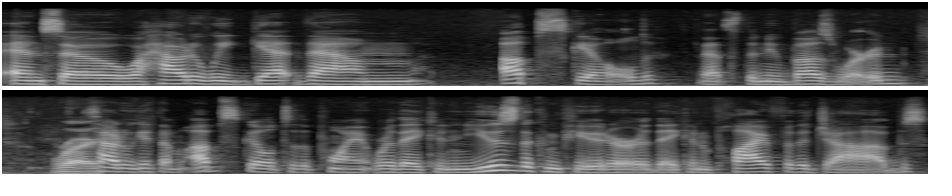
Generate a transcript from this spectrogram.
And so, how do we get them upskilled? That's the new buzzword. Right. So how do we get them upskilled to the point where they can use the computer, they can apply for the jobs,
